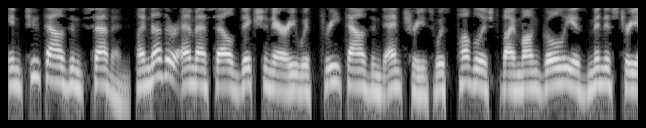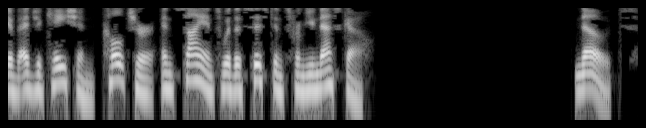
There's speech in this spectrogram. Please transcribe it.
In 2007, another MSL dictionary with 3,000 entries was published by Mongolia's Ministry of Education, Culture, and Science with assistance from UNESCO. Notes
